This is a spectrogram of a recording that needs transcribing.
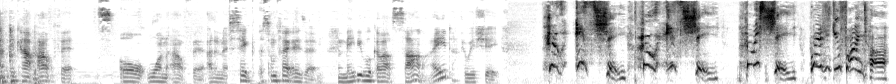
and pick out outfits or one outfit, I don't know, to take some photos in. Maybe we'll go outside. Who is she? She? Who is she? Who is she? Where did you find her?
